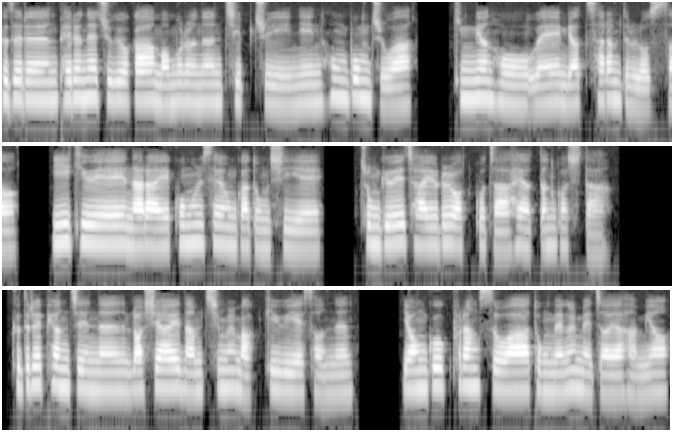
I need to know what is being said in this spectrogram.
그들은 베르네 주교가 머무르는 집 주인인 홍봉주와 김면호 외 몇 사람들로서 이 기회에 나라에 공을 세움과 동시에 종교의 자유를 얻고자 하였던 것이다. 그들의 편지는 러시아의 남침을 막기 위해서는 영국, 프랑스와 동맹을 맺어야 하며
